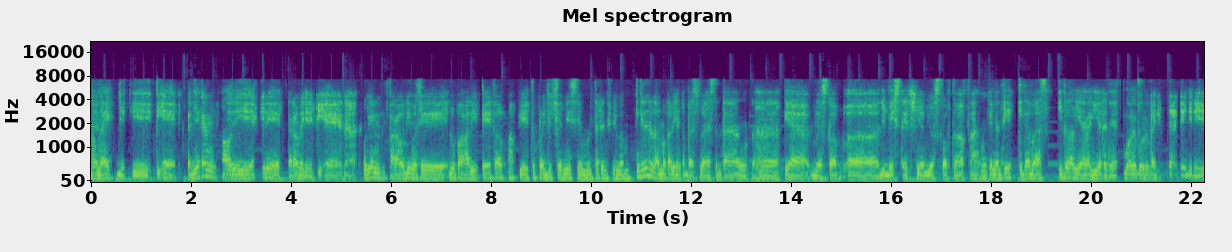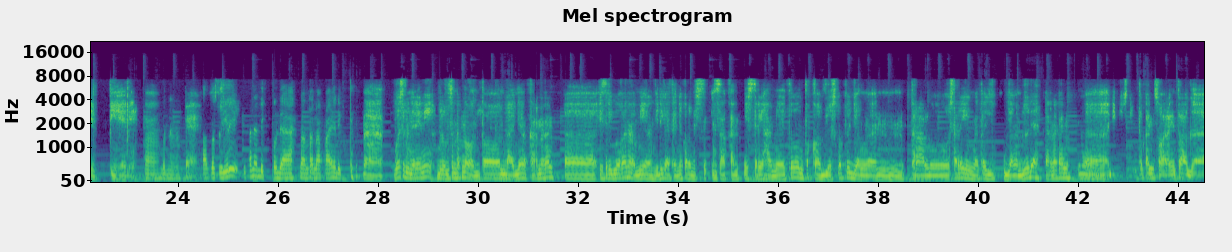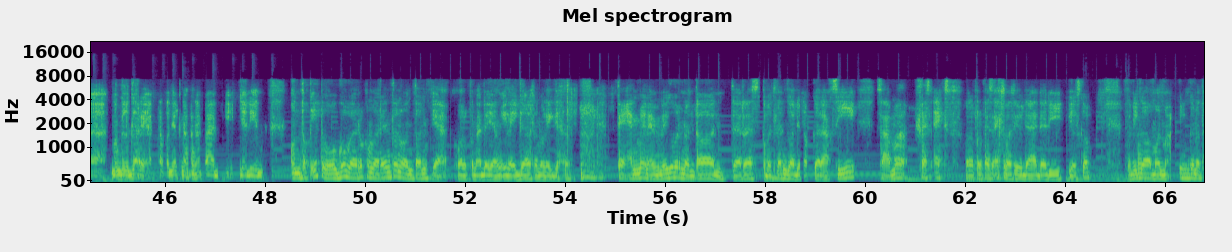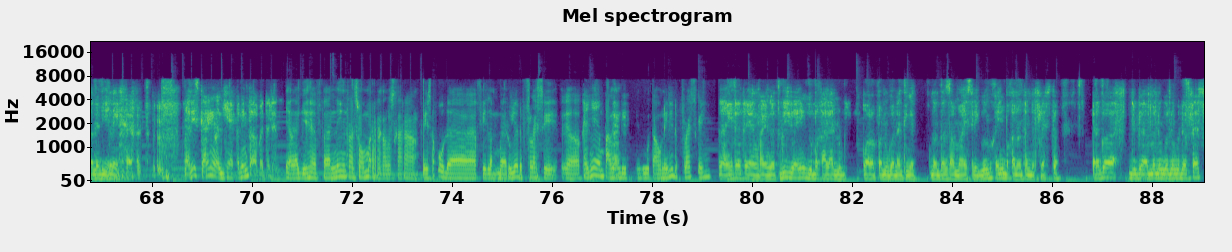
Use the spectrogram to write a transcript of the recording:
udah Apa? naik jadi PA. Tadinya kan Oh, jadi ini, sekarang udah jadi PA. Nah mungkin para Audi masih lupa kali PA itu apa? PA itu projectionist yang muterin film. Ini kita udah lama kali yang ngebahas-bahas tentang eh, ya bioskop eh, di backstage-nya bioskop tuh apa. Mungkin nanti kita bahas itu kali ya lagi ya Ren ya. Boleh boleh. Lagi ada jadi PA nih. Ah, bener. Kayak, Kalau sendiri gimana dik? Udah nonton apa ya dik? Nah, gue sebenarnya ini belum sempat nonton banyak karena kan eh, istri gue kan hamil. Jadi katanya kalau mis- misalkan istri hamil itu untuk ke bioskop tuh jangan terlalu sering atau jangan dulu deh karena kan eh, di bioskop itu kan seorang itu agak menggelegar ya takutnya kenapa-napa dijadiin untuk itu gue baru kemarin tuh nonton ya walaupun ada yang ilegal sama legal. Kayak Ant-Man Ant-Man gue baru nonton. Terus kebetulan gue ada Galaxy sama Fast X. Walaupun Fast X masih udah ada di bioskop tapi gue mohon maaf nih gue nontonnya di ilegal berarti sekarang yang lagi happening tuh apa tuh Dan? Yang lagi happening Transformer kalau sekarang. Besok udah film barunya The Flash sih. Ya, kayaknya yang paling ditunggu tahun ini The Flash kayaknya. Nah itu tuh yang paling gue tunggu juga ini gue bakalan walaupun gue nanti nonton sama istri gue, gue kayaknya bakal nonton The Flash tuh. Karena gue juga menunggu-nunggu The Flash.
